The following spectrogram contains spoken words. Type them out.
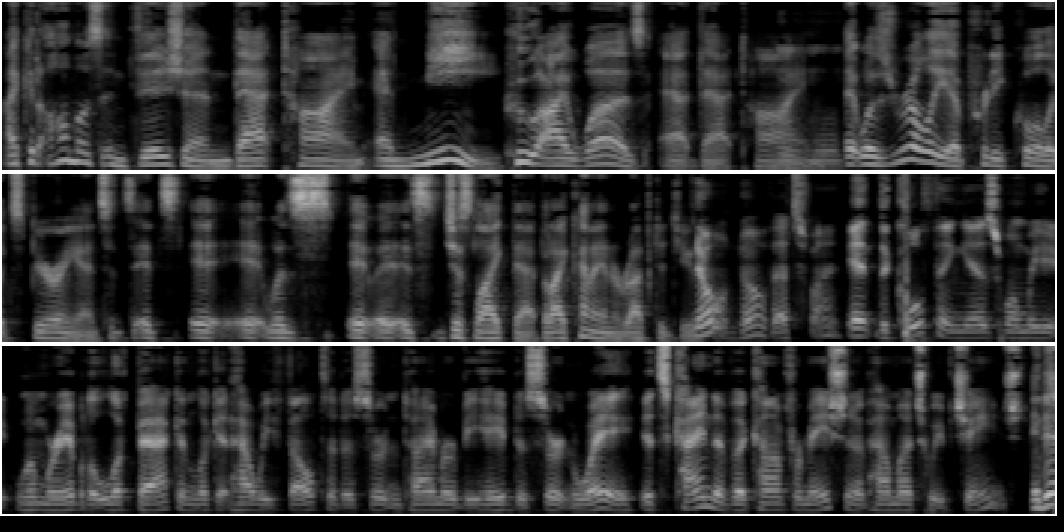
I could almost envision that time and me, who I was at that time. Mm-hmm. It was really a pretty cool experience. It's, it's, it, it was, it, it's just like that. But I kind of interrupted you. No, no, that's fine. And the cool thing is when we, when we're able to look back and look at how we felt at a certain time or behaved a certain way, it's kind of a confirmation of how much we've changed. It is.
